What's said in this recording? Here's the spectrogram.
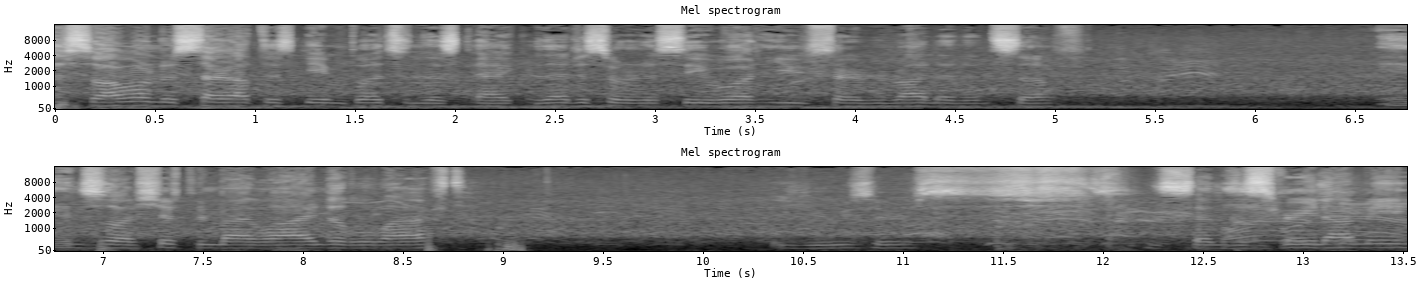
So I wanted to start out this game blitzing this guy because I just wanted to see what he started running and stuff. And so I shifted my line to the left. Users. He sends a screen on me.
